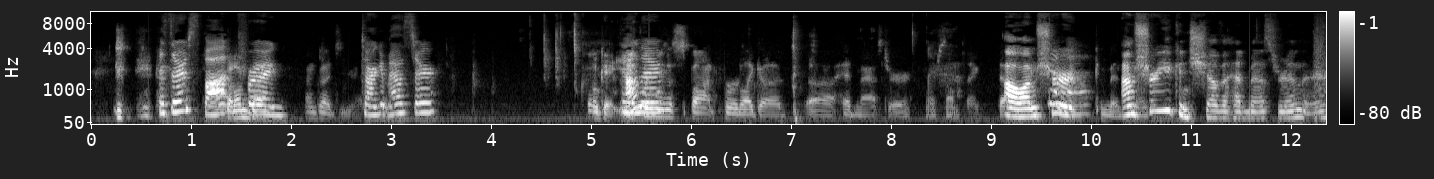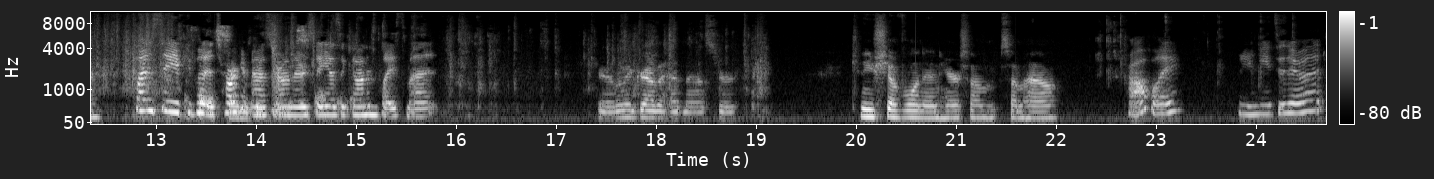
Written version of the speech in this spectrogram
Is there a spot for glad- a I'm glad you. target master? Okay, Is if there there- was a spot for like a uh, headmaster or something. that Oh, I'm sure. Yeah. I'm sure you can shove a headmaster in there. I want to see if you put a target master on there there is so he has a awful. gun emplacement. Here, let me grab a headmaster. Can you shove one in here some somehow? Probably. You need to do it.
